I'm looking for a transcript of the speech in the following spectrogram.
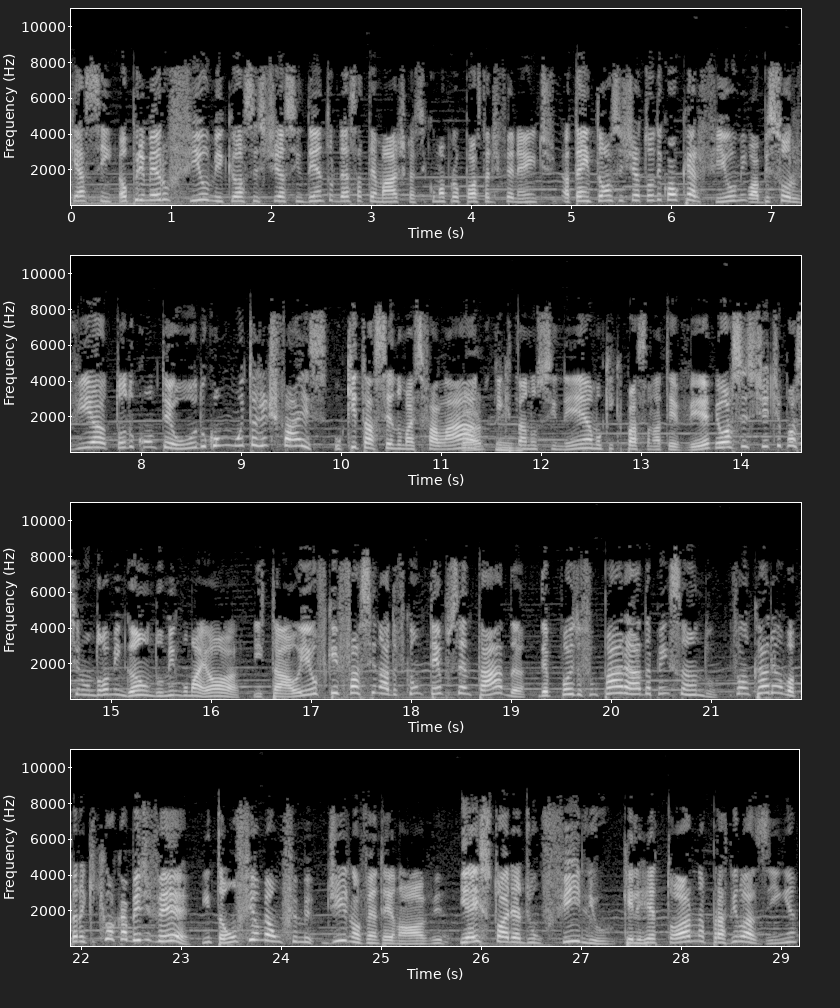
que é assim, é o primeiro filme que eu assisti assim dentro dessa temática, assim com uma proposta diferente. Até então eu assistia todo e qualquer filme, absorvia todo o conteúdo como muita gente faz. O que tá sendo mais falado, Claro. o que, que tá no cinema, o que que passa na TV. Eu assisti tipo assim num domingão, um domingo maior e tal. E eu fiquei fascinado, eu fiquei um tempo sentada depois do filme parada pensando. Falando, caramba, peraí, o que, que eu acabei de ver? Então o filme é um filme de 99 e é a história de um filho que ele retorna pra vilazinha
